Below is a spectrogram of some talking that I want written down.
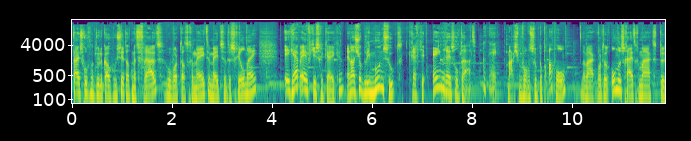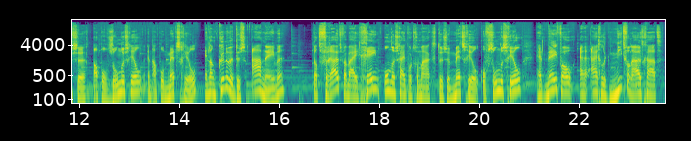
Thijs vroeg natuurlijk ook hoe zit dat met fruit? Hoe wordt dat gemeten? Meet ze de schil mee? Ik heb eventjes gekeken. En als je op limoen zoekt, krijg je één resultaat. Oké. Okay. Maar als je bijvoorbeeld zoekt op appel, dan wordt een onderscheid gemaakt tussen appel zonder schil en appel met schil. En dan kunnen we dus aannemen dat fruit waarbij geen onderscheid wordt gemaakt tussen met schil of zonder schil, het NEVO er eigenlijk niet van uitgaat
